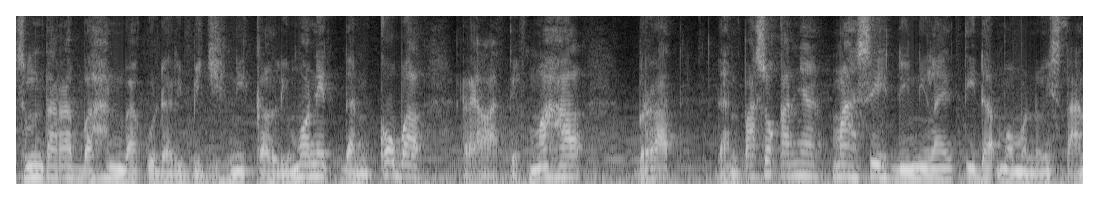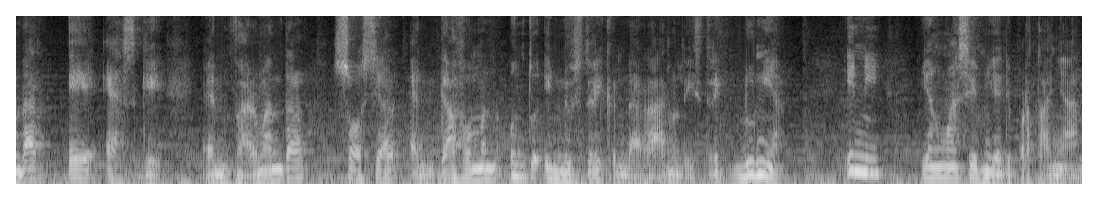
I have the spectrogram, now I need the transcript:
Sementara bahan baku dari biji nikel limonit dan kobalt relatif mahal, berat, dan pasokannya masih dinilai tidak memenuhi standar ESG (Environmental, Social, and Government) untuk industri kendaraan listrik dunia. Ini yang masih menjadi pertanyaan,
